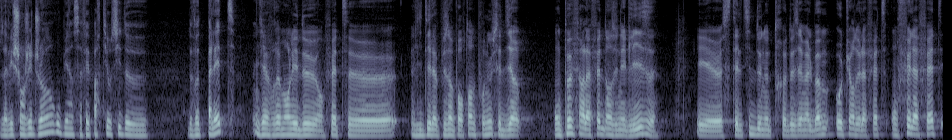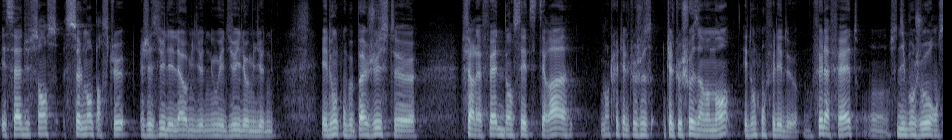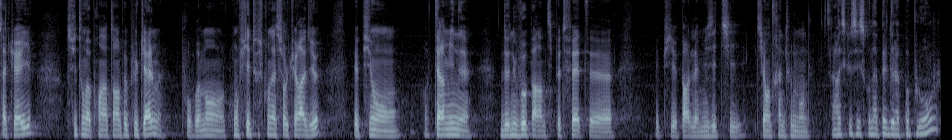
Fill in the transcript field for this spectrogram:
vous avez changé de genre ou bien ça fait partie aussi de, votre palette? Il y a vraiment les deux. En fait, l'idée la plus importante pour nous, c'est de dire on peut faire la fête dans une église. Et euh, c'était le titre de notre deuxième album, Au cœur de la fête. On fait la fête et ça a du sens seulement parce que Jésus, il est là au milieu de nous et Dieu, il est au milieu de nous. Et donc, on ne peut pas juste euh, faire la fête, danser, etc. Il manquerait quelque chose, à un moment. Et donc, on fait les deux. On fait la fête, on se dit bonjour, on s'accueille. Ensuite, on va prendre un temps un peu plus calme pour vraiment confier tout ce qu'on a sur le cœur à Dieu. Et puis on termine de nouveau par un petit peu de fête euh, et puis par de la musique qui, qui entraîne tout le monde. Alors est-ce que c'est ce qu'on appelle de la pop louange?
